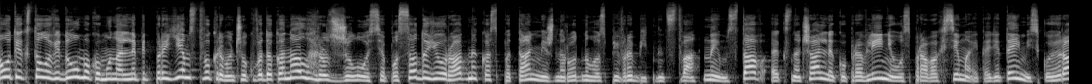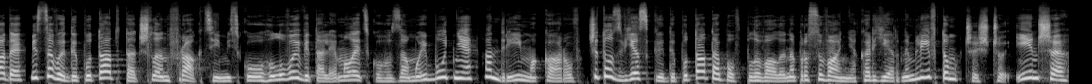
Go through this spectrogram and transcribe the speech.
А от як стало відомо, комунальне підприємство Кременчук Водоканал розжилося посадою радника з питань міжнародного співробітництва. Ним став екс-начальник управління у справах сімей та дітей міської ради, місцевий депутат та член фракції міського голови Віталія Малецького за майбутнє Андрій Макаров. Чи то зв'язки депутата повпливали на просування кар'єрним ліфтом, чи що інше,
